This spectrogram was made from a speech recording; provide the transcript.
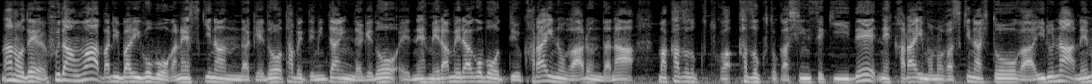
なので、普段はバリバリごぼうがね、好きなんだけど、食べてみたいんだけど、えー、ね、メラメラごぼうっていう辛いのがあるんだな。まあ、家族とか、家族とか親戚でね、辛いものが好きな人がいるな、年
